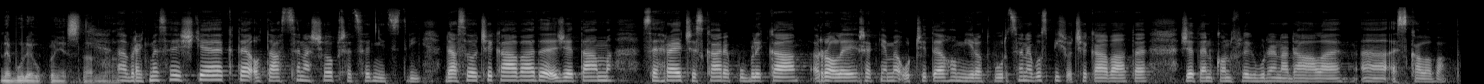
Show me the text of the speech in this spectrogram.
nebude úplně snadná. Vraťme se ještě k té otázce našeho předsednictví. Dá se očekávat, že tam se hraje Česká republika roli, řekněme, určitého mírotvůrce, nebo spíš očekáváte, že ten konflikt bude nadále eh, eskalovat?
